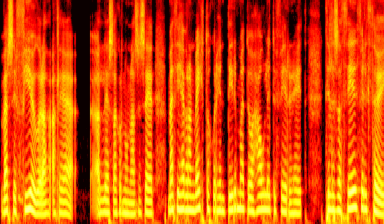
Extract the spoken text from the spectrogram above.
versi fjögur að, að, að lesa okkur núna sem segir með því hefur hann veitt okkur hinn dýrmætu og háleitu fyrirheit til þess að þið fyrir þau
